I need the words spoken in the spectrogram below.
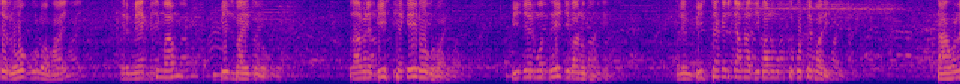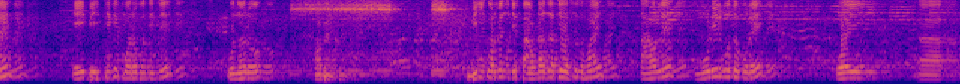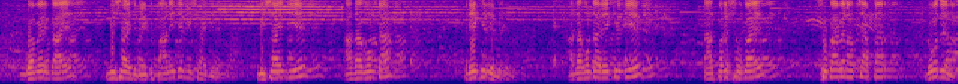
যে রোগগুলো হয়, এর ম্যাক্সিমাম বীজবাহিত রোগ। তার মানে বীজ থেকেই রোগ হয়। বীজের মধ্যেই জীবাণু থাকে। তাহলে বীজটাকে যদি আমরা জীবাণুমুক্ত করতে পারি, তাহলে এই বীজ থেকে পরবর্তীতে কোনো রোগ হবে না। বিল করবেন, যদি পাউডার জাতীয় ওষুধ হয়, তাহলে মুড়ির মতো করে ওই গমের গায়ে মিশাই দেবেন। একটু পানিতে মিশাই দেবেন। মিশাই দিয়ে আধা ঘণ্টা রেখে দেবেন আধা ঘণ্টা রেখে দিয়ে তারপরে শুকায় শুকাবেন হচ্ছে আপনার রোদে না।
